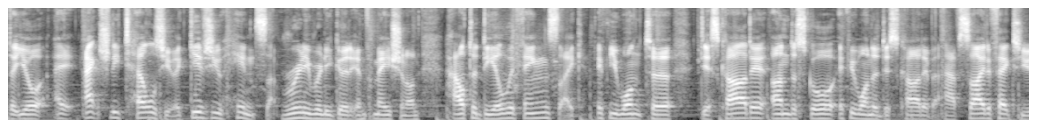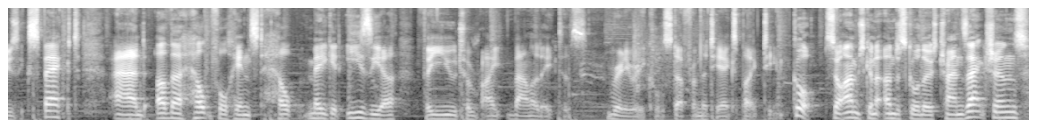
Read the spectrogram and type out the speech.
that you're, it actually tells you, it gives you hints, that really, really good information on how to deal with things, like if you want to discard it, underscore, if you want to discard it but have side effects, use expect, and other helpful hints to help make it easier for you to write validators. Really, really cool stuff from the TX team. Cool, so I'm just gonna underscore those transactions.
